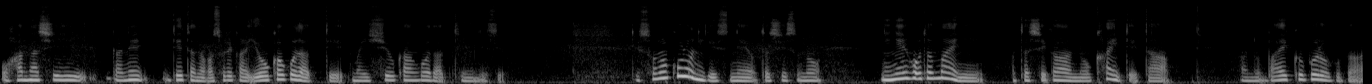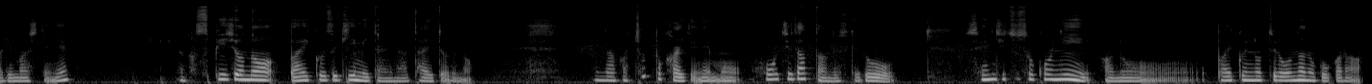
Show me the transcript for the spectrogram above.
お話がね出たのがそれから8日後だって、まあ、1週間後だっていうんですよ。でその頃にですね私その2年ほど前に私があの書いてたあのバイクブログがありましてねなんかスピジョのバイク好きみたいなタイトルのなんかちょっと書いてねもう放置だったんですけど先日そこにあのバイクに乗ってる女の子から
